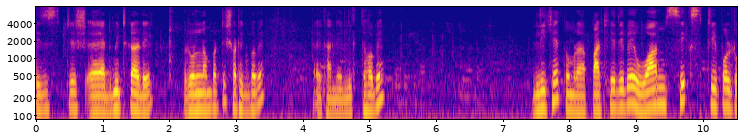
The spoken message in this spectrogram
রেজিস্ট্রেশন অ্যাডমিট কার্ডের রোল নাম্বারটি সঠিকভাবে এখানে লিখতে হবে। লিখে তোমরা পাঠিয়ে দেবে ওয়ান সিক্স ট্রিপল টু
